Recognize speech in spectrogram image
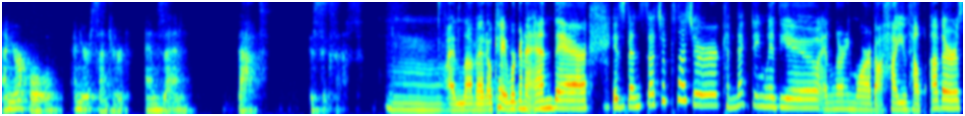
and you're whole and you're centered and Zen, that is success. Mm, I love it. Okay, we're going to end there. It's been such a pleasure connecting with you and learning more about how you help others.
